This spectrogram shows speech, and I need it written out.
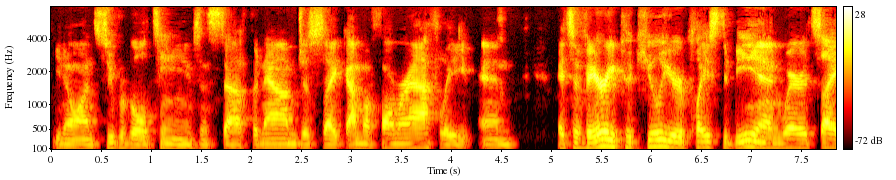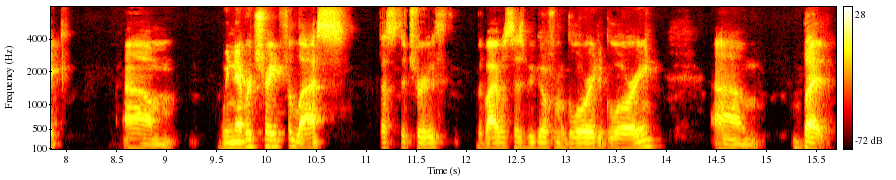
you know on super bowl teams and stuff but now i'm just like i'm a former athlete and it's a very peculiar place to be in where it's like um, we never trade for less. That's the truth. The bible says we go from glory to glory. Um, but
